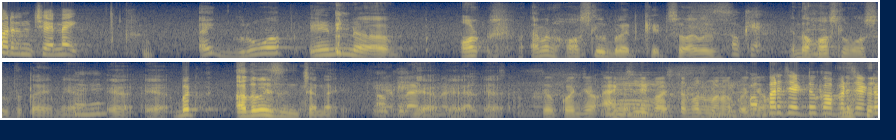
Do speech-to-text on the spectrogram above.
or in Chennai? I grew up in. Uh, all, I'm a hostel bred kid, so I was Okay. in the hostel most of the time. Yeah, yeah, yeah. But otherwise in Chennai. Okay. Yeah, yeah, yeah. So కొంచెం యాక్చువల్లీ ఫస్ట్ ఆఫ్ ఆల్ మనం కొంచెం కొబ్బరి చెట్టు కొబ్బరి చెట్టు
